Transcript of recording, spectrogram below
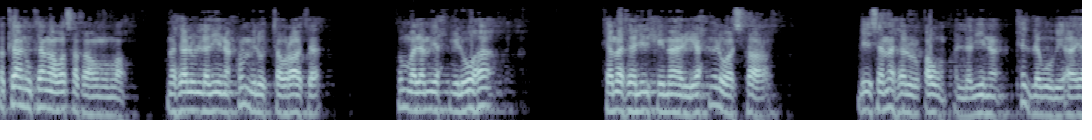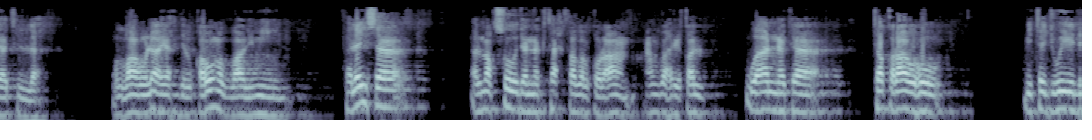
فكانوا كما وصفهم الله مثل الذين حملوا التوراة ثم لم يحملوها كمثل الحمار يحمل أسفارا. بئس مثل القوم الذين كذبوا بآيات الله. والله لا يهدي القوم الظالمين. فليس المقصود أنك تحفظ القرآن عن ظهر قلب. وأنك تقرأه بتجويد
